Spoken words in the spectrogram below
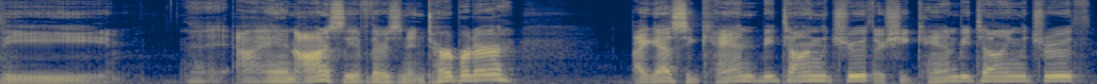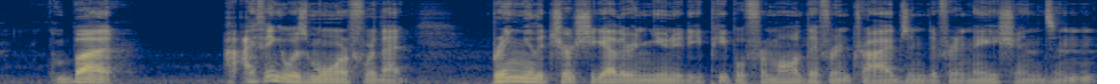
the and honestly, if there's an interpreter, I guess he can be telling the truth or she can be telling the truth, but I think it was more for that bringing the church together in unity, people from all different tribes and different nations, and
